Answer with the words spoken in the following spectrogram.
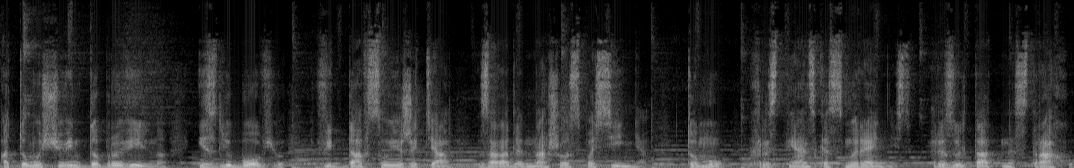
а тому, що Він добровільно і з любов'ю віддав своє життя заради нашого спасіння. Тому християнська смиренність результат не страху,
